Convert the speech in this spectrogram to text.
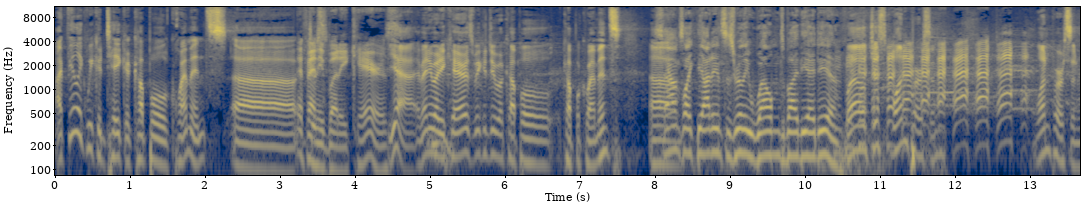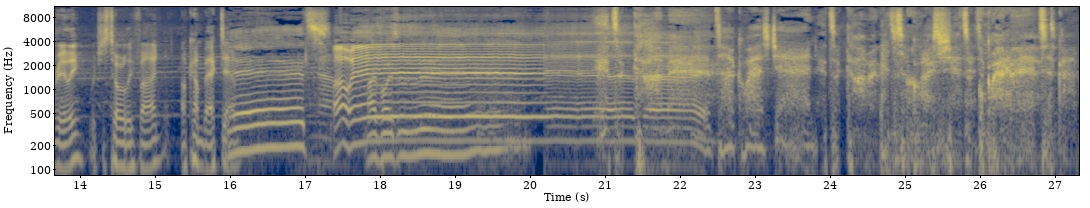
I feel like we could take a couple Quemments. Uh, If just- anybody cares. Yeah, if anybody cares, we could do a couple couple Quemments. Um, Sounds like the audience is really whelmed by the idea. well, just one person. One person, really, which is totally fine. I'll come back down. It's Oh, my voice It's question. It's a comment. It's a question. It's a comment. It's a comment.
